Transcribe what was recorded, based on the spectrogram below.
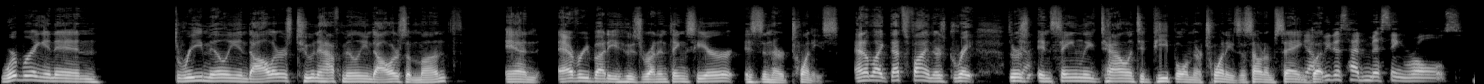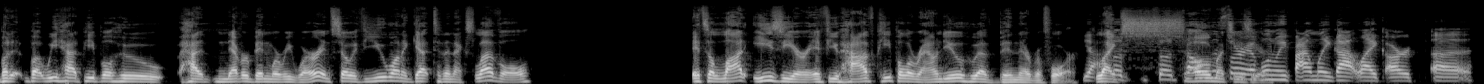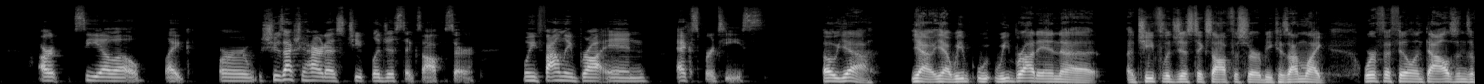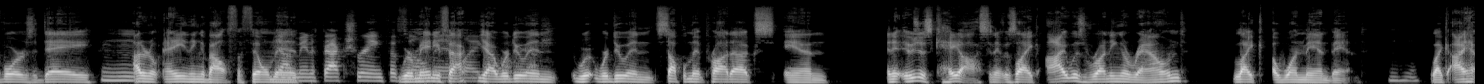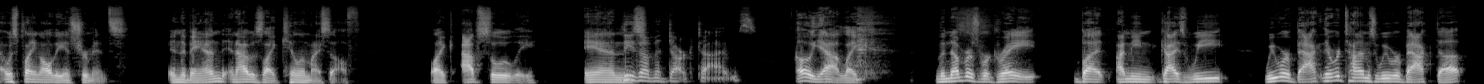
we're bringing in three million dollars, two and a half million dollars a month and everybody who's running things here is in their 20s. And I'm like, that's fine. There's great, there's Yeah. insanely talented people in their 20s. That's not what I'm saying. Yeah, but we just had missing roles. but but we had people who had never been where we were and so if you want to get to the next level it's a lot easier if you have people around you who have been there before Yeah. like so, so, so tell the much story easier of when we finally got like our uh our COO, like or she was actually hired as chief logistics officer. When we finally brought in expertise. oh yeah. Yeah yeah. We we brought in a, a chief logistics officer because i'm like we're fulfilling thousands of orders a day. Mhm. i don't know anything about Yeah, fulfillment manufacturing, we're manufacturing like, yeah we're oh doing we're, we're doing supplement products and and it, it was just chaos. And it was like i was running around like a one-man band. Mhm. like I, I was playing all the instruments in the band and i was like killing myself. Like absolutely and These are the dark times. oh yeah like the numbers were great but i mean guys we we were back there were times we were backed up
